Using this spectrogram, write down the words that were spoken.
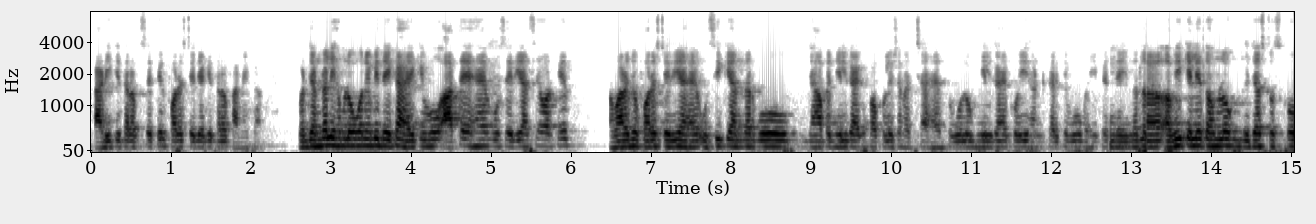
खाड़ी की तरफ़ से, फिर फॉरेस्ट एरिया की तरफ़ आने का। बट जनरली हम लोगों ने भी देखा है कि वो आते हैं उस एरिया से और फिर हमारा जो फॉरेस्ट एरिया है, उसी के अंदर वो जहाँ पे नीलगाय का पॉपुलेशन अच्छा है तो वो लोग नीलगाय को ही हंट करके वो वहीं पे नहीं मतलब अभी के लिए तो हम लोग जस्ट उसको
